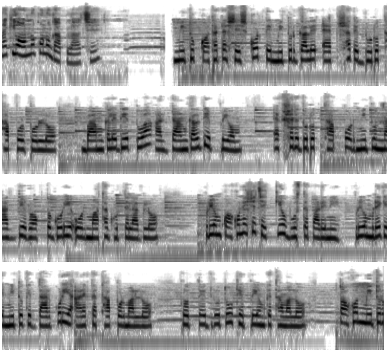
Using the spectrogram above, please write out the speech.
নাকি অন্য কোনো গাপলা আছে? মিতু কথাটা শেষ করতে মিতুর গালে একসাথে দুটো থাপ্পড় পড়ল। বাম গালে দিয়ে তুয়া আর ডান গাল দিয়ে প্রিয়ম। একসাথে দুটো থাপ্পড় মিতু নাক দিয়ে রক্ত গড়িয়ে ওর মাথা ঘুরতে লাগল। প্রিয়ম কখন এসেছে কেউ বুঝতে পারেনি। প্রিয়ম রেগে মিতুকে দাঁড় করিয়ে আরেকটা থাপ্পড় মারলো। প্রত্যয় দ্রুত উঠে প্রিয়মকে থামালো। তখন মিতুর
